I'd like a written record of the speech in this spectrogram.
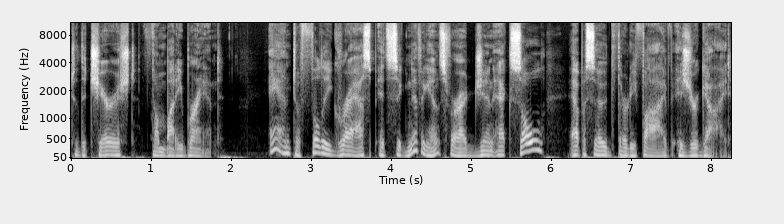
to the cherished Thumbody brand. And to fully grasp its significance for our Gen X soul, episode 35 is your guide.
